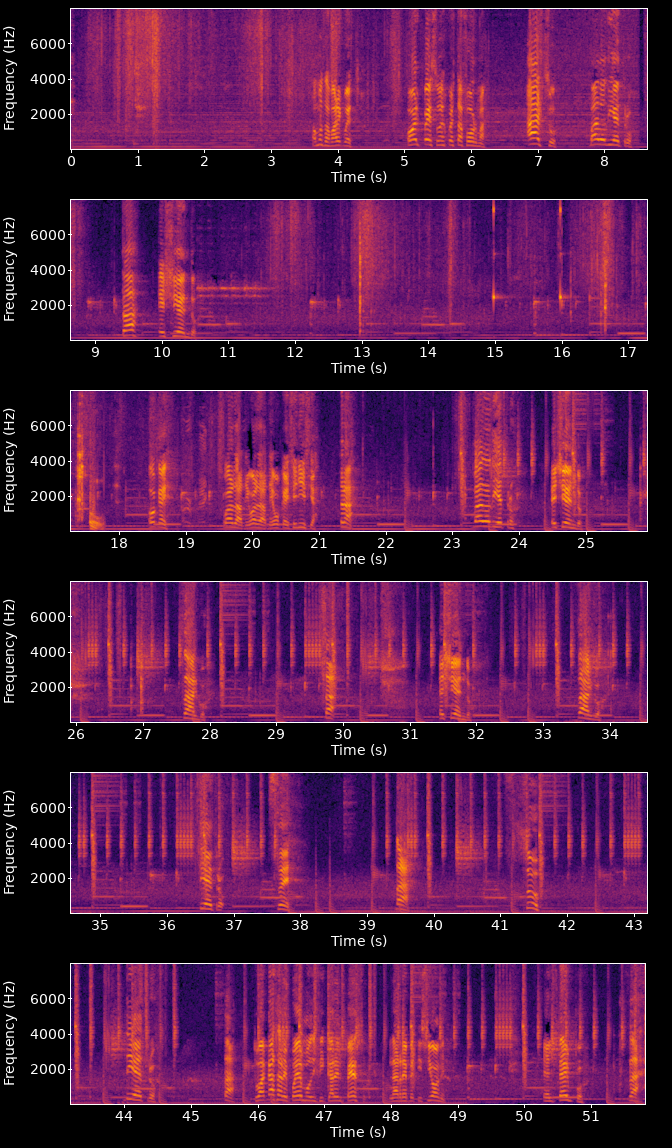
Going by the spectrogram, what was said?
Vamos a fare questo. Ho il peso in questa forma. Alzo, vado dietro. Ta e Ok, guardate, guardate, ok, si inizia. Tra. Vado dietro e. Salgo. Ta. E. Salgo. Dietro. Sì. Ta. Su. Dietro. Ta. Tú a casa le puedes modificar el peso, las repeticiones, el tempo. Ta.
